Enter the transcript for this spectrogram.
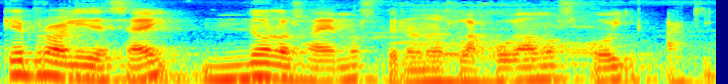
¿Qué probabilidades hay? No lo sabemos, pero nos la jugamos hoy aquí.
